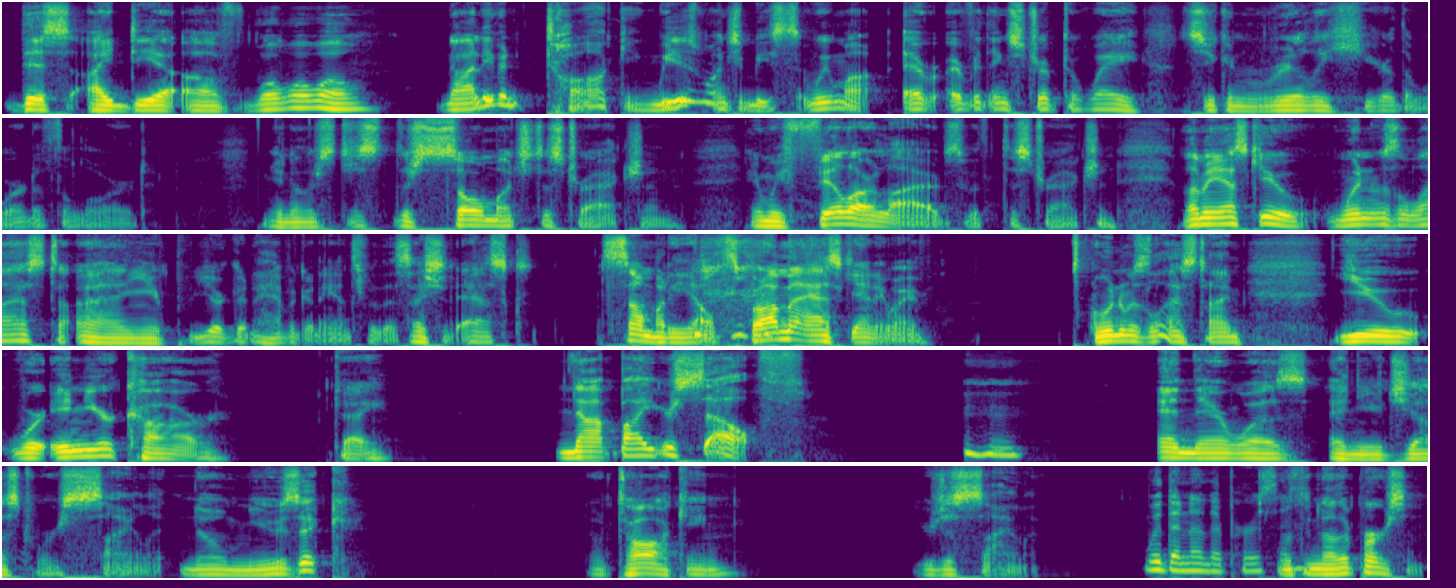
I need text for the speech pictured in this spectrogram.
this idea of whoa, whoa, whoa, not even talking. We just want you to be, we want everything stripped away so you can really hear the word of the Lord. You know, there's just, there's so much distraction and we fill our lives with distraction. Let me ask you, when was the last time, uh, you, you're going to have a good answer for this. I should ask somebody else, but I'm going to ask you anyway. When was the last time you were in your car, okay, not by yourself, and there was, and you just were silent, no music, no talking, you're just silent with another person. with another person.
